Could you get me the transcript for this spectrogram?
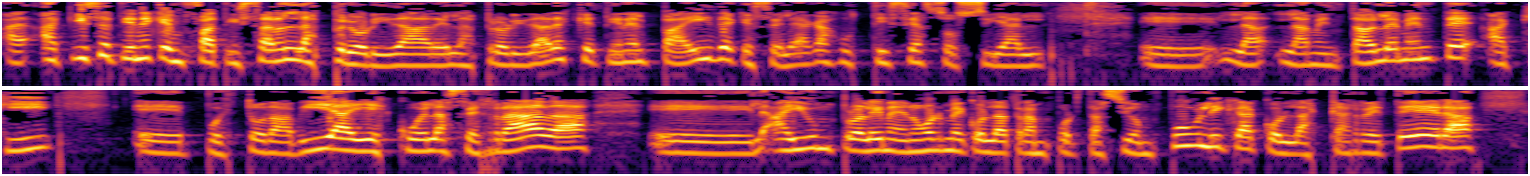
aquí se tiene que enfatizar en las prioridades, las prioridades que tiene el país de que se le haga justicia social. Eh, lamentablemente aquí eh, pues todavía hay escuelas cerradas, eh, hay un problema enorme con la transportación pública, con las carreteras,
